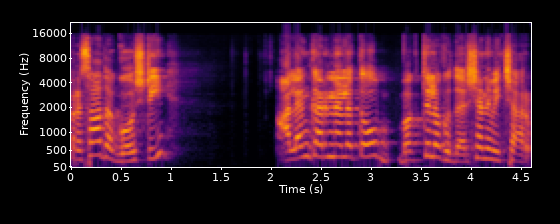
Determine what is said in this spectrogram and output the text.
ప్రసాద గోష్ఠి అలంకరణలతో భక్తులకు దర్శనమిచ్చారు.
